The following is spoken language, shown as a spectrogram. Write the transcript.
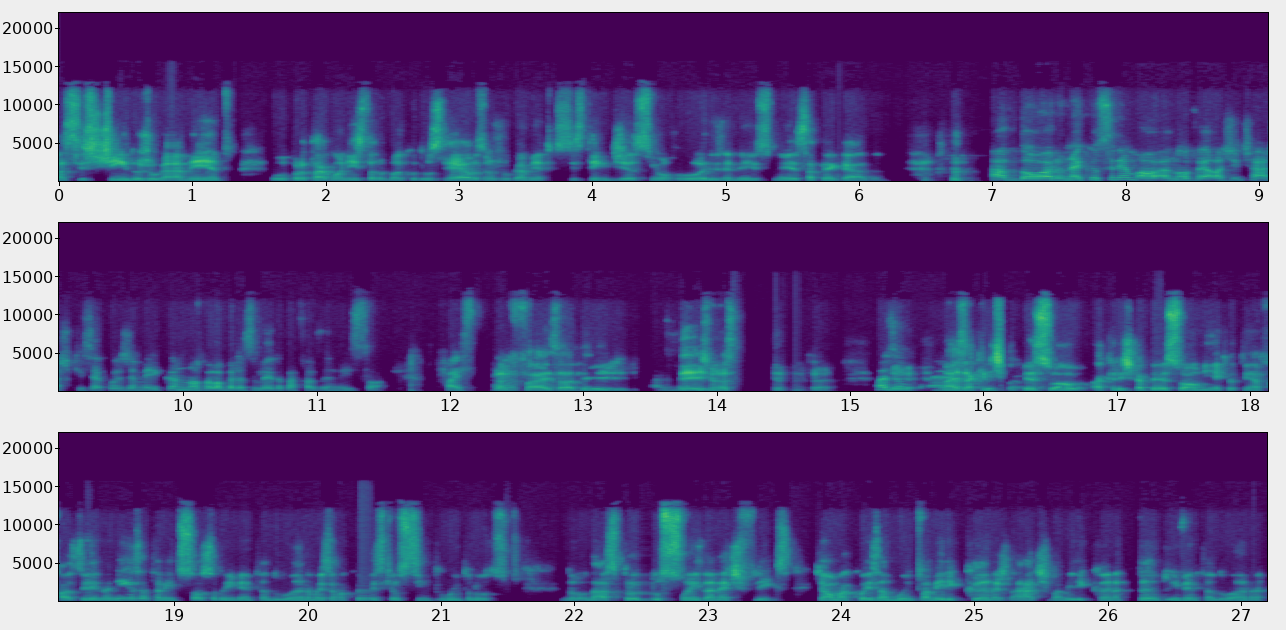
assistindo o julgamento, o protagonista no banco dos réus, é um julgamento que se estendia assim horrores, é meio, meio essa pegada. Adoro, né, que o cinema, a novela, a gente acha que isso é coisa de americano, novela brasileira está fazendo isso, ó, faz tempo. Ah, faz, ó, desde, desde mas, é, é. mas, a crítica pessoal, a crítica pessoal minha que eu tenho a fazer não é nem exatamente só sobre inventando Ana, mas é uma coisa que eu sinto muito nos, no, nas produções da Netflix, que é uma coisa muito americana, de narrativa americana, tanto Inventando Ana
